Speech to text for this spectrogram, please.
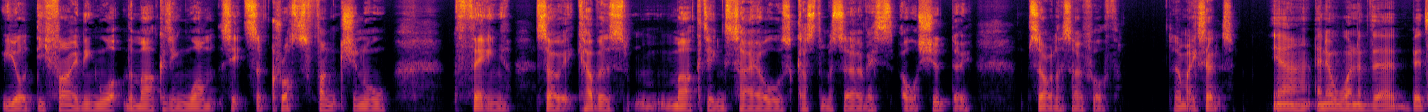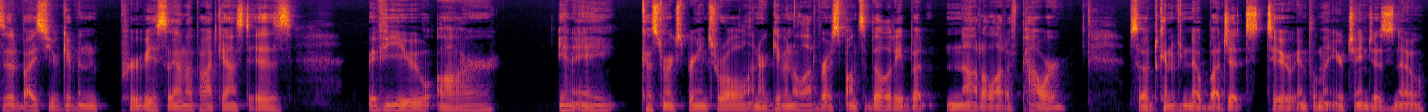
you're defining what the marketing wants. It's a cross functional thing. So it covers marketing, sales, customer service, or should do, so on and so forth. Does that make sense? Yeah. I know one of the bits of advice you've given previously on the podcast is if you are in a customer experience role and are given a lot of responsibility, but not a lot of power. So, kind of no budget to implement your changes, no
